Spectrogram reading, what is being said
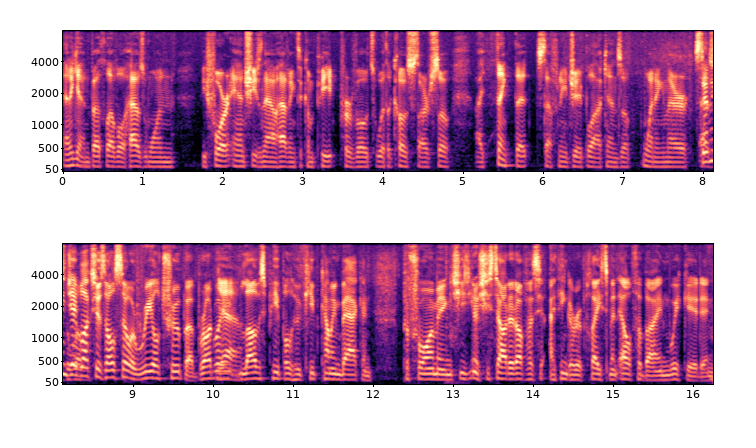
and again, Beth Leavel has won before, and she's now having to compete for votes with a co-star. So I think that Stephanie J. Block ends up winning there. Stephanie the J. Block is also a real trooper. Broadway Yeah. loves people who keep coming back and performing. She's, you know, she started off as I think a replacement Elphaba in Wicked, and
